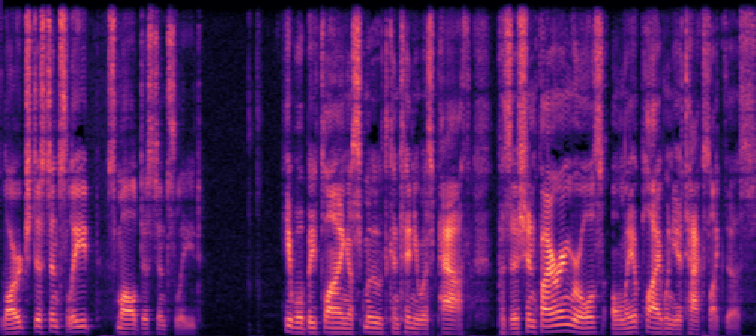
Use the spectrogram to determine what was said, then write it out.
Large distance lead, small distance lead. He will be flying a smooth, continuous path. Position firing rules only apply when he attacks like this.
